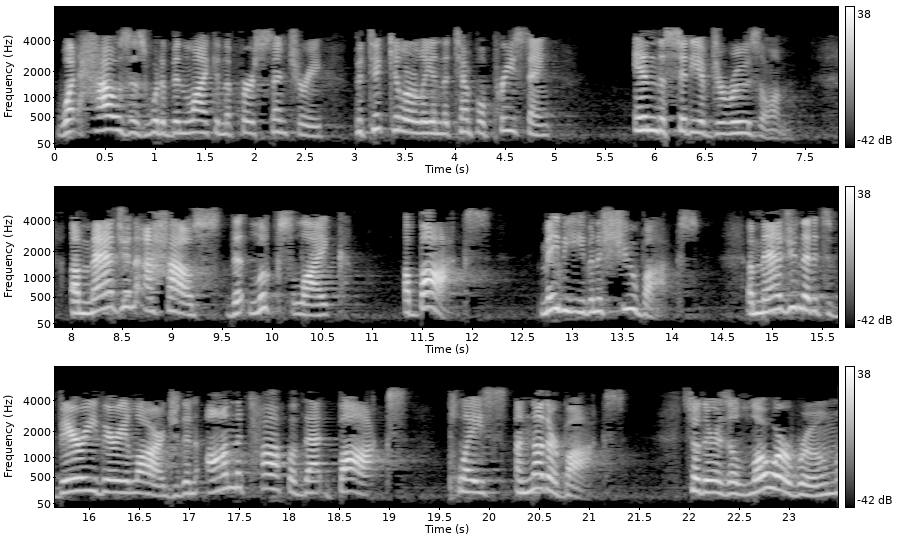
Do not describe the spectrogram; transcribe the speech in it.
what houses would have been like in the first century, particularly in the temple precinct in the city of Jerusalem. Imagine a house that looks like a box, maybe even a shoebox. Imagine that it's very, very large. Then on the top of that box, place another box. So there is a lower room,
